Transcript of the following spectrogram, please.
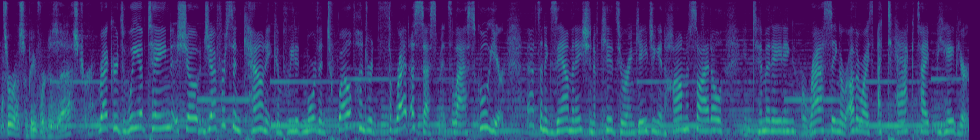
it's a recipe for disaster. Records we obtained show Jefferson County completed more than 1,200 threat assessments last school year. That's an examination of kids who are engaging in homicidal, intimidating, harassing, or otherwise attack type behavior.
